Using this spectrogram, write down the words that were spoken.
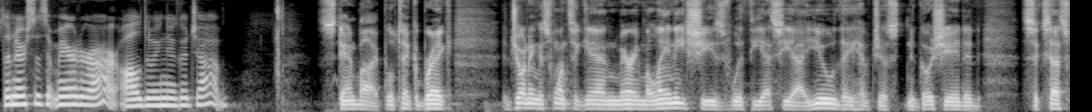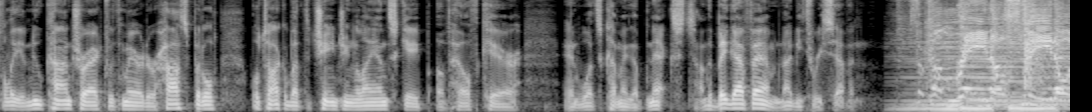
the nurses at Meriter are all doing a good job. Stand by. We'll take a break. Joining us once again, Mary Mullaney. She's with the SEIU. They have just negotiated successfully a new contract with Meriter Hospital. We'll talk about the changing landscape of healthcare and what's coming up next on the Big FM 93.7. So come rain or sleet or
